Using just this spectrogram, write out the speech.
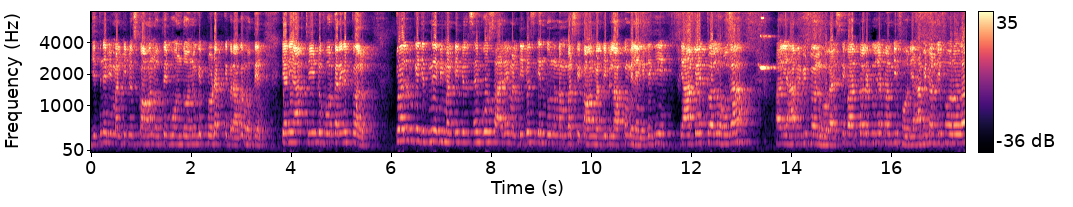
जितने भी मल्टीपल्स कॉमन होते हैं, वो उन दोनों के प्रोडक्ट के बराबर होते हैं। यानी आप थ्री इंटू फोर करेंगे ट्वेल्व ट्वेल्व के जितने भी मल्टीपल्स हैं, वो सारे मल्टीपल्स इन दोनों नंबर्स के कॉमन मल्टीपल आपको मिलेंगे। देखिए, यहाँ पे ट्वेल्व होगा। और यहाँ पे भी ट्वेल्व होगा। इसके बाद ट्वेल्व टू या ट्वेंटी फोर यहाँ भी ट्वेंटी फोर होगा,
